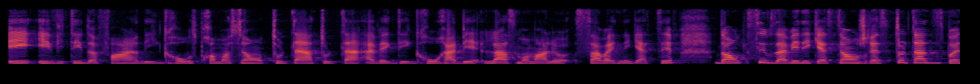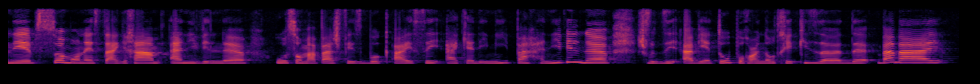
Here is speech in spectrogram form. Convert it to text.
et éviter de faire des grosses promotions tout le temps, tout le temps avec des gros rabais. Là, à ce moment-là, ça va être négatif. Donc, si vous avez des questions, je reste tout le temps disponible sur mon Instagram, Annie Villeneuve, ou sur ma page Facebook AIC Académie par Annie Villeneuve. Je vous dis à bientôt pour un autre épisode. Bye bye!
